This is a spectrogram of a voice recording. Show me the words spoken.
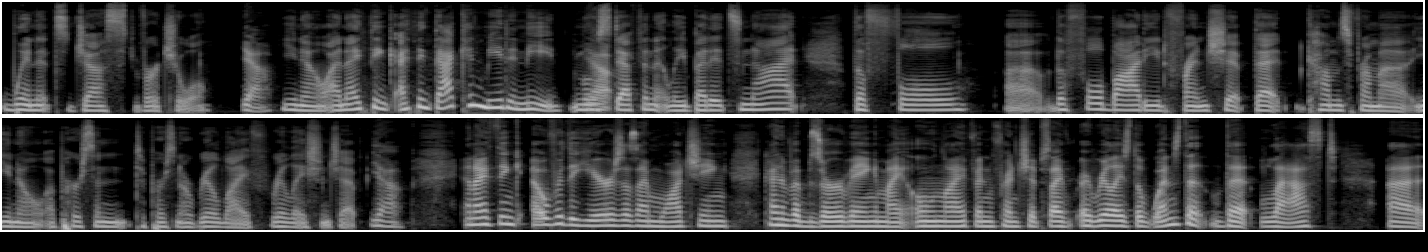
when it's just virtual. Yeah. You know, and I think I think that can meet a need most Yeah. definitely, but it's not the full uh, the full bodied friendship that comes from a you know a person to person a real life relationship. Yeah. And I think over the years, as I'm watching, kind of observing my own life and friendships, I, I realized the ones that, that last uh,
